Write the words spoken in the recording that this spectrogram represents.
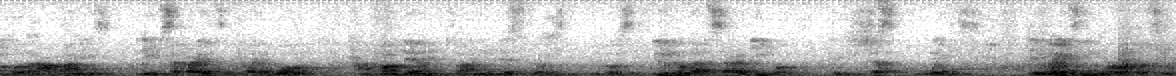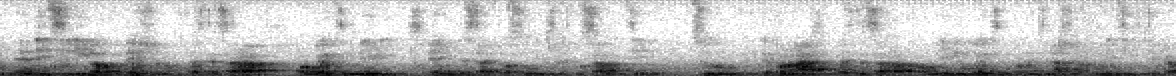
people and our families lived separated by a wall and condemned to an endless waiting. Because if we look at the Sahara people, they just wait. They're waiting in Morocco to end its illegal occupation of Western Sahara, or waiting maybe Spain decide to assume its responsibility to decolonize Western Sahara, or maybe waiting for the international community to take a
